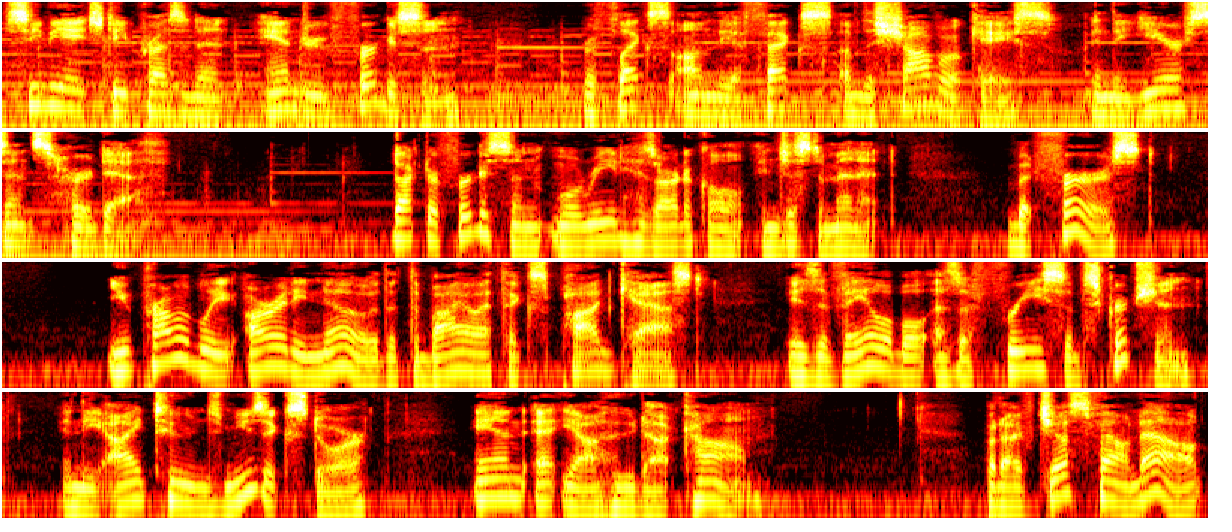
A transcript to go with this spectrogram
CBHD President Andrew Ferguson reflects on the effects of the Schiavo case in the year since her death. Dr. Ferguson will read his article in just a minute, but first, you probably already know that the Bioethics Podcast is available as a free subscription in the iTunes Music Store and at yahoo.com. But I've just found out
